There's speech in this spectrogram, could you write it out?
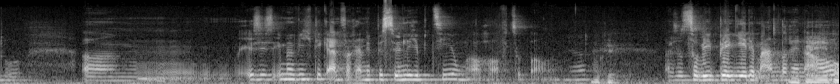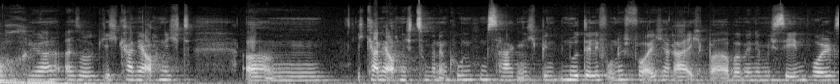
Du, es ist immer wichtig, einfach eine persönliche Beziehung auch aufzubauen. Ja. Okay. Also so wie bei jedem anderen bei auch. Jedem. Ja. Also ich kann ja auch nicht ähm, ich kann ja auch nicht zu meinen Kunden sagen, ich bin nur telefonisch für euch erreichbar, aber wenn ihr mich sehen wollt,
